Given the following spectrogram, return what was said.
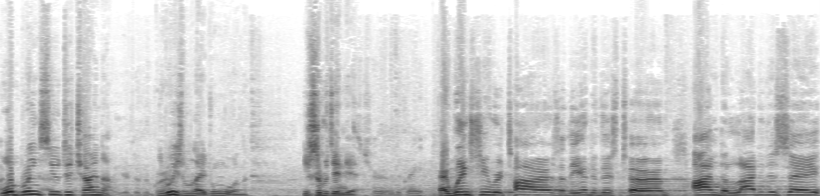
What brings you to China？你为什么来中国呢？你是不是间谍？And when she retires at the end of this term, I'm delighted to say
